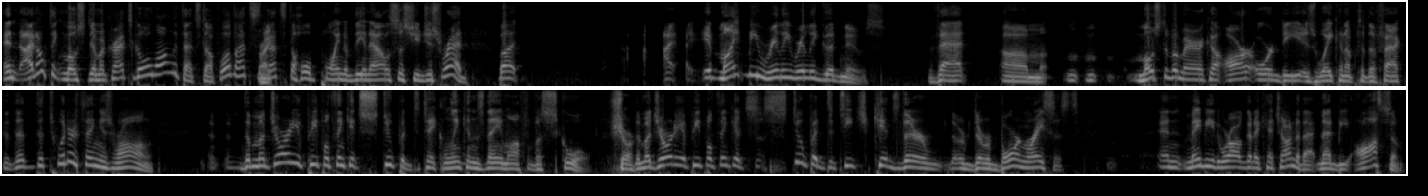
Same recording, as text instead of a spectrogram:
and I don't think most Democrats go along with that stuff. Well, that's Right. that's the whole point of the analysis you just read. But I, it might be really, really good news that um, m- most of America, R or D, is waking up to the fact that the, the Twitter thing is wrong. The majority of people think it's stupid to take Lincoln's name off of a school. Sure. The majority of people think it's stupid to teach kids they're they're, they're born racists, and maybe we're all going to catch on to that, and that'd be awesome.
